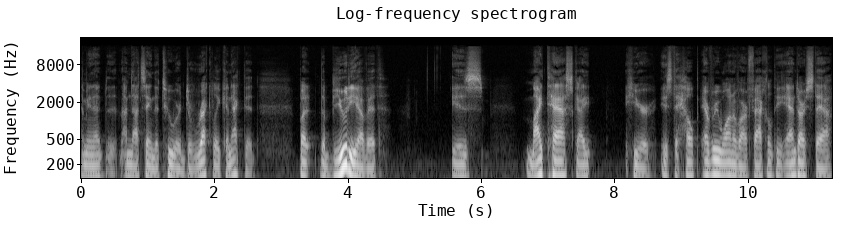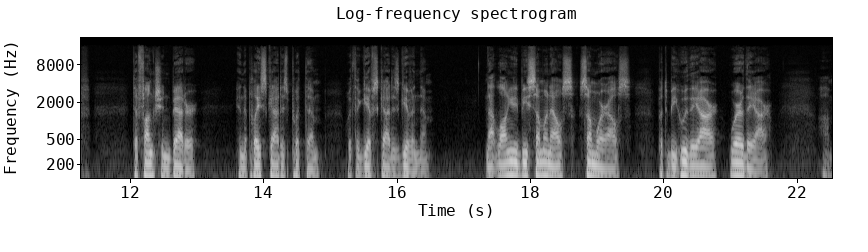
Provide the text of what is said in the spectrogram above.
I mean, I'm not saying the two were directly connected, but the beauty of it is my task I here is to help every one of our faculty and our staff to function better in the place God has put them with the gifts God has given them. Not longing to be someone else, somewhere else, but to be who they are, where they are. Um,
